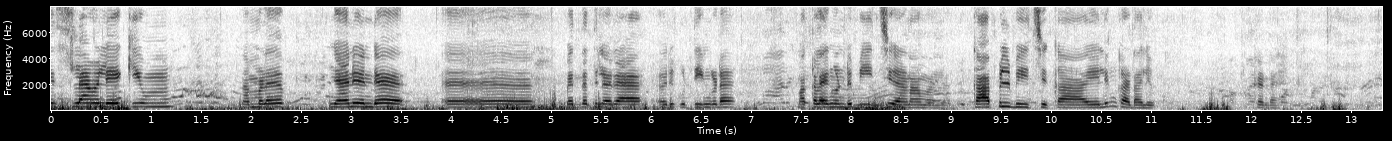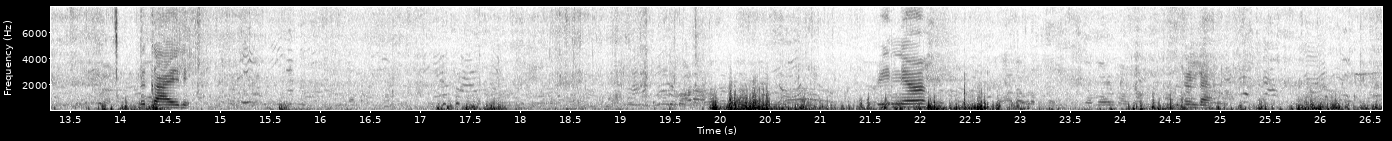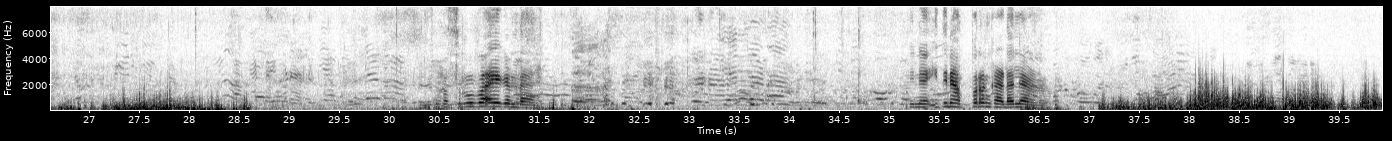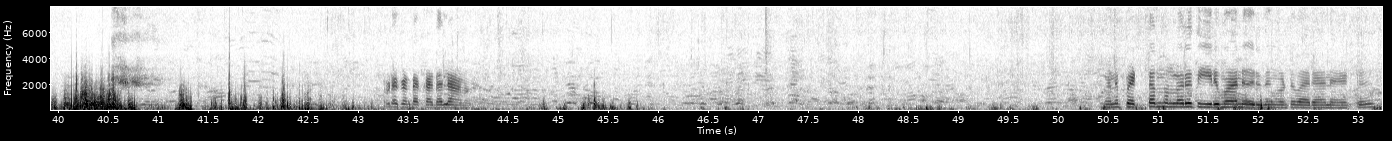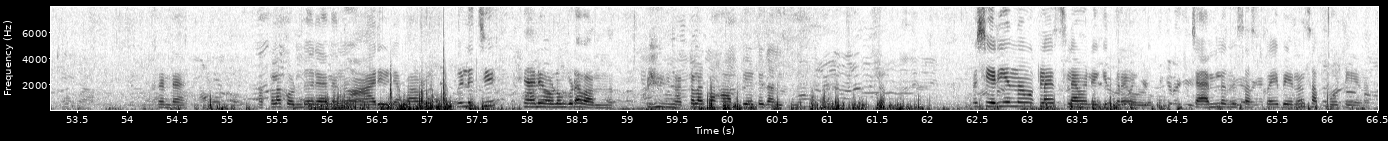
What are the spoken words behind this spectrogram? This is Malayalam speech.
അസ്സാം വലൈക്കും നമ്മൾ ഞാനും എന്റെ ബന്ധത്തിലൊരാ ഒരു കുട്ടിയും കൂടെ മക്കളെയും കൊണ്ട് ബീച്ച് കാണാൻ വന്നു. കാപ്പിൽ ബീച്ച് കായലും കടലും. കണ്ടേ? ഇത് കായൽ പിന്നെ കണ്ടേ മസ്രൂറായ കണ്ടേ? പിന്നെ ഇതിനപ്പുറം കടലാണ്. ഇവിടെ കണ്ട കടലാണ്. അങ്ങനെ പെട്ടെന്നുള്ളൊരു തീരുമാനമായിരുന്നു ഇങ്ങോട്ട് വരാനായിട്ട്. കണ്ട? മക്കളെ കൊണ്ടുവരാനൊന്നും ആരുമില്ല. അപ്പോൾ അവൾ വിളിച്ച് ഞാനും അവളും കൂടെ വന്ന് മക്കളൊക്കെ ഹാപ്പി ആയിട്ട് കളിക്കുന്നു. അപ്പോൾ ശരി എന്നാൽ മക്കളെ അസ്ലാമിലേക്ക് ഇത്രയേ ഉള്ളൂ. ചാനലൊന്ന് സബ്സ്ക്രൈബ് ചെയ്യണം സപ്പോർട്ട് ചെയ്യണം.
